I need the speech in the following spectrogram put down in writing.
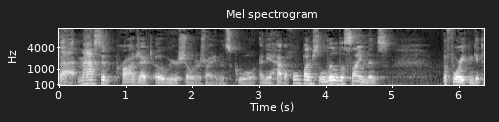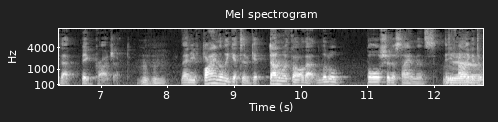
that massive project over your shoulders, right, in school, and you have a whole bunch of little assignments before you can get to that big project. Mm-hmm. Then you finally get to get done with all that little bullshit assignments, and you finally get to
